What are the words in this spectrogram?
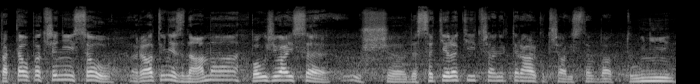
Tak ta opatření jsou relativně známá, používají se už desetiletí, třeba některá, jako třeba výstavba tůní,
